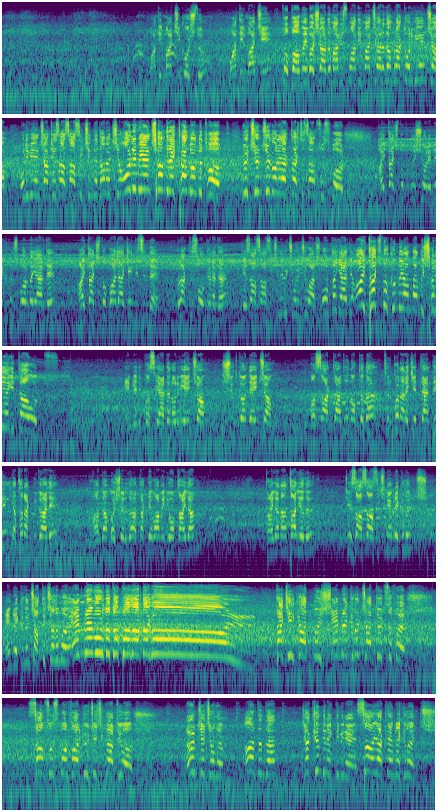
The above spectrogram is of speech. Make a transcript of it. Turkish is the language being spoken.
Muadil Manci koştu. Muadil Manci topu almayı başardı. Marius Muadil Manci aradan bıraktı Olivier Encham. Olivier Encham ceza sahası içinde dar açı. Olivier Encham direkten döndü top. Üçüncü gole yaklaştı Samsun Spor. Aytaç topu taşıyor. Emre Kılıç bu arada yerde. Aytaç top hala kendisinde. Bıraktı sol kanada. Ceza sahası içinde 3 oyuncu var. Orta geldi. Aytaç dokundu yandan dışarıya gitti out. Emre'nin pası yerden Olivier Encham. Şık döndü Encham. Pası aktardığı noktada tırpan hareketlendi. Yatarak müdahale. Duhan'dan başarılı. Atak devam ediyor Taylan. Taylan Antalyalı. Ceza sahası için Emre Kılınç. Emre Kılınç attı çalımı. Emre vurdu topu ağlarda gol! Dakika 60. Emre Kılınç attı 3-0. Samsun Spor farkı 3'e çıkartıyor. Önce çalım, ardından yakın direk dibine sağ ayaklı Emre Kılınç.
